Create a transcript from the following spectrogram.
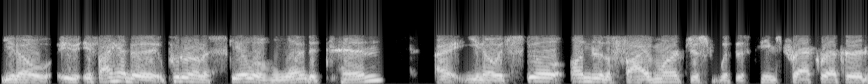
you know, if I had to put it on a scale of one to ten I, you know, it's still under the five mark just with this team's track record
